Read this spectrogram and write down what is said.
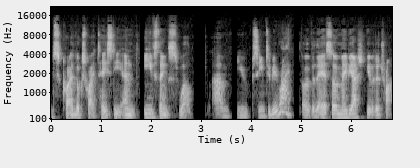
It's quite looks quite tasty." And Eve thinks, "Well, um, you seem to be right over there, so maybe I should give it a try."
